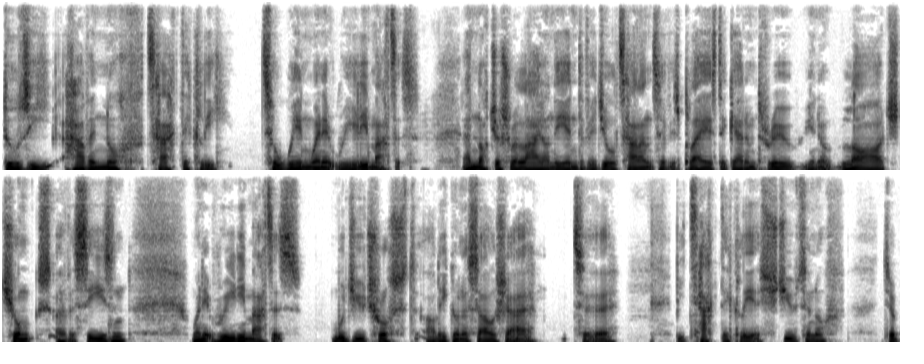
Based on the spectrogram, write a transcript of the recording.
Does he have enough tactically to win when it really matters? And not just rely on the individual talents of his players to get him through, you know, large chunks of a season. When it really matters, would you trust Ole Gunnar Solskjaer to be tactically astute enough to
